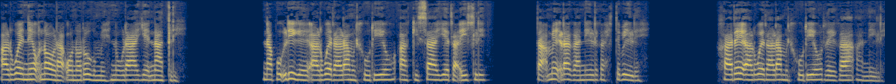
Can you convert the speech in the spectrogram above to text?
Alwe neo nora onorugme nuraye natli. Napulige alwe ralaml jurío a quizá ye raisli. Ta me la ganilga istebile. Jare alwe ralaml jurío rega anile.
